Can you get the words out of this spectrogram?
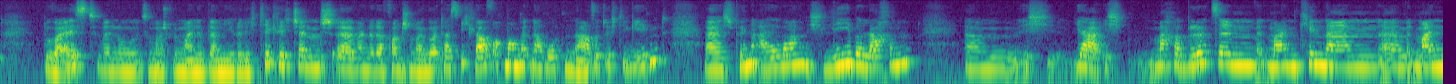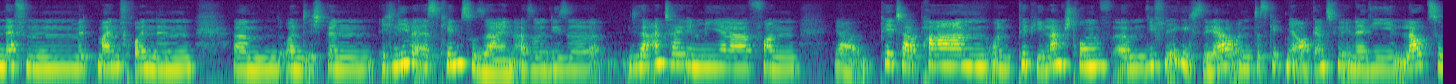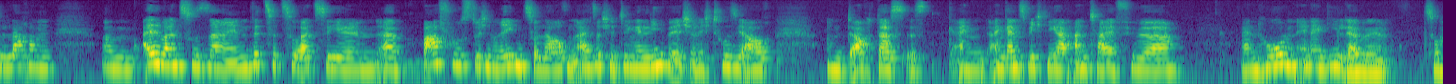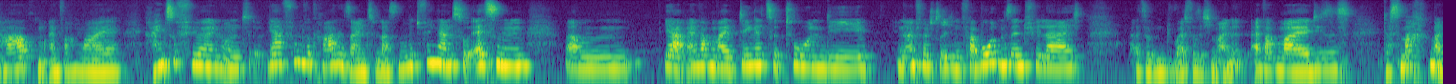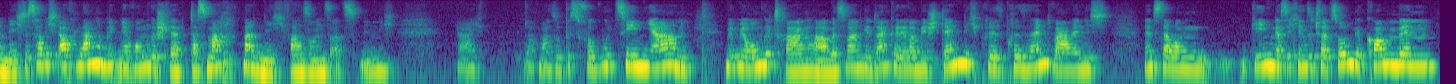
Du weißt, wenn du zum Beispiel meine Blamiere dich täglich Challenge, äh, wenn du davon schon mal gehört hast, ich laufe auch mal mit einer roten Nase durch die Gegend. Äh, ich bin albern, ich liebe Lachen. Ähm, ich, ja, ich mache Blödsinn mit meinen Kindern, äh, mit meinen Neffen, mit meinen Freundinnen. Ähm, und ich bin, ich liebe es, Kind zu sein. Also diese, dieser Anteil in mir von ja, Peter Pan und Pippi Langstrumpf, ähm, die pflege ich sehr und das gibt mir auch ganz viel Energie, laut zu lachen, ähm, albern zu sein, Witze zu erzählen, äh, barfuß durch den Regen zu laufen. All solche Dinge liebe ich und ich tue sie auch. Und auch das ist ein, ein ganz wichtiger Anteil für einen hohen Energielevel zu haben, einfach mal reinzufühlen und ja, fünf Grad sein zu lassen, mit Fingern zu essen, ähm, ja, einfach mal Dinge zu tun, die in Anführungsstrichen verboten sind vielleicht. Also du weißt, was ich meine. Einfach mal dieses das macht man nicht. Das habe ich auch lange mit mir rumgeschleppt. Das macht man nicht, war so ein Satz, den ich, ja, ich sag mal so bis vor gut zehn Jahren mit mir rumgetragen habe. Es war ein Gedanke, der bei mir ständig prä präsent war, wenn ich, wenn es darum ging, dass ich in Situationen gekommen bin,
